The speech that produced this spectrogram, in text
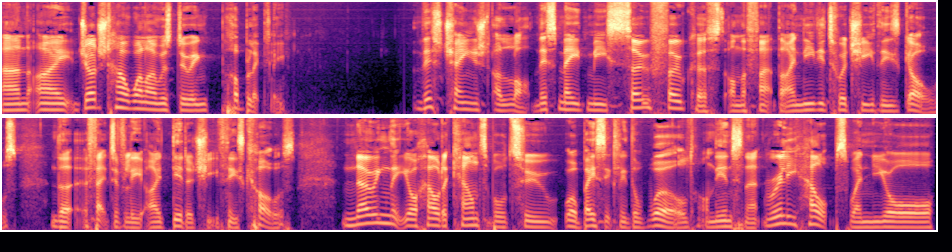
and I judged how well I was doing publicly. This changed a lot. This made me so focused on the fact that I needed to achieve these goals that effectively I did achieve these goals knowing that you're held accountable to, well, basically the world on the internet really helps when you're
